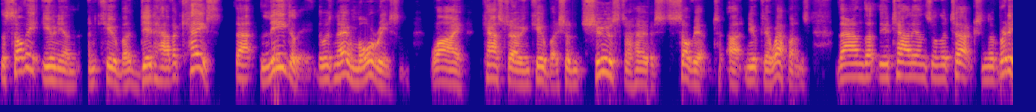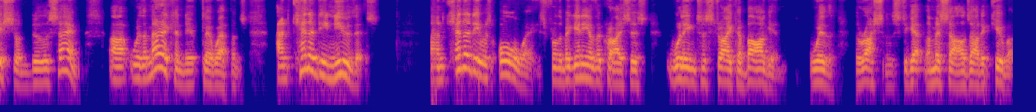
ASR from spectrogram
the Soviet Union and Cuba did have a case that legally there was no more reason why Castro in Cuba shouldn't choose to host Soviet uh, nuclear weapons than that the Italians and the Turks and the British should do the same uh, with American nuclear weapons. And Kennedy knew this. And Kennedy was always, from the beginning of the crisis, willing to strike a bargain with the Russians to get the missiles out of Cuba.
